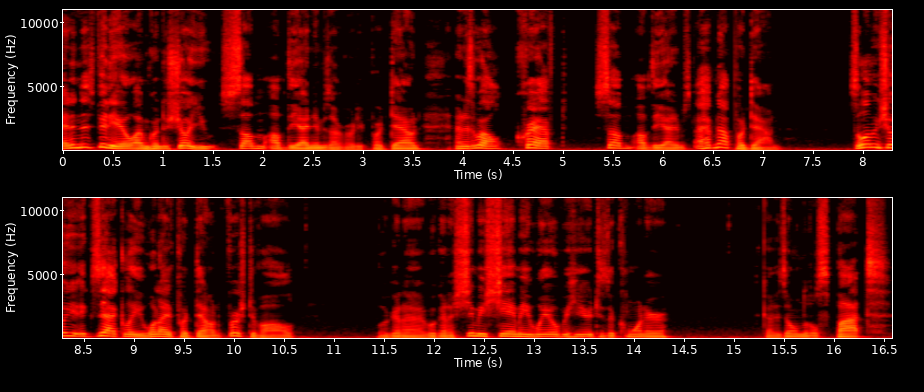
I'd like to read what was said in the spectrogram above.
and in this video I'm going to show you some of the items I've already put down, and as well, craft some of the items I have not put down. So let me show you exactly what I've put down first of all. We're gonna we're gonna shimmy shammy way over here to the corner. He's got his own little spot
